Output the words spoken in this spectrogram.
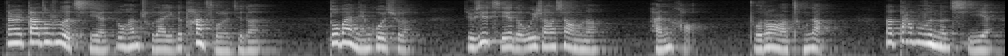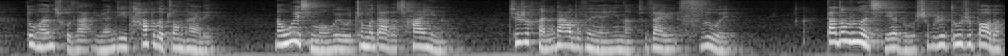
但是大多数的企业都还处在一个探索的阶段。多半年过去了。有些企业的微商项目呢很好，茁壮的成长，那大部分的企业都还处在原地踏步的状态里。那为什么会有这么大的差异呢？其实很大部分原因呢就在于思维。大多数的企业主是不是都是抱着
